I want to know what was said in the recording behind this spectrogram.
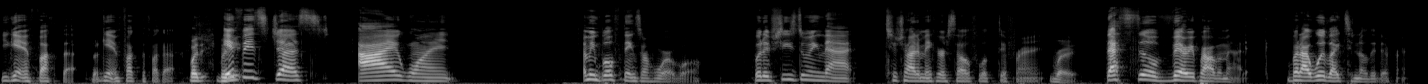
you're getting fucked up. You're getting fucked the fuck up. But but if he- it's just I want I mean both things are horrible. But if she's doing that to try to make herself look different, right. that's still very problematic. But I would like to know the difference.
